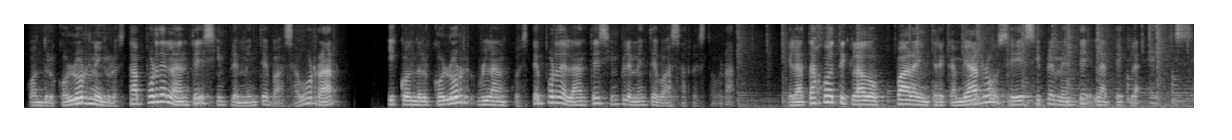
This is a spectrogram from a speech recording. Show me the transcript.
cuando el color negro está por delante, simplemente vas a borrar y cuando el color blanco esté por delante simplemente vas a restaurar. El atajo de teclado para intercambiarlo es simplemente la tecla X.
